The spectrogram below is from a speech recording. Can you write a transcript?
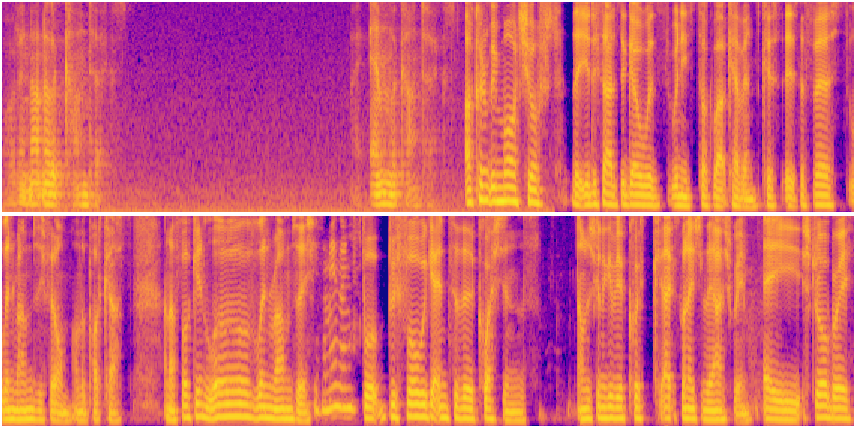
Why would I not know the context? I am the context. I couldn't be more chuffed that you decided to go with We Need to Talk About Kevin because it's the first Lynne Ramsay film on the podcast. And I fucking love Lynne Ramsay. she's amazing But before we get into the questions, I'm just going to give you a quick explanation of the ice cream a strawberry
